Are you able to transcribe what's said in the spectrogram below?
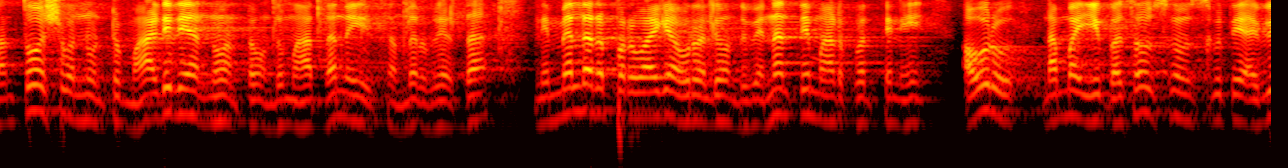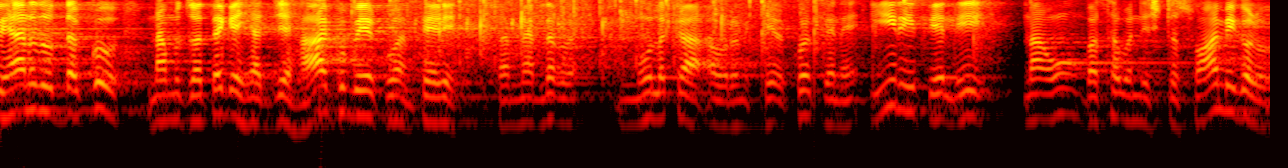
ಸಂತೋಷವನ್ನುಂಟು ಮಾಡಿದೆ ಅನ್ನುವಂಥ ಒಂದು ಮಾತನ್ನು ಈ ಸಂದರ್ಭ ಹೇಳ್ತಾ, ನಿಮ್ಮೆಲ್ಲರ ಪರವಾಗಿ ಅವರಲ್ಲಿ ಒಂದು ವಿನಂತಿ ಮಾಡ್ಕೊತೀನಿ. ಅವರು ನಮ್ಮ ಈ ಬಸವ ಸಂಸ್ಕೃತಿ ಅಭಿಯಾನದ ಉದ್ದಕ್ಕೂ ನಮ್ಮ ಜೊತೆಗೆ ಹೆಜ್ಜೆ ಹಾಕಬೇಕು ಅಂತೇಳಿ ತಮ್ಮೆಲ್ಲರ ಮೂಲಕ ಅವರನ್ನು ಕೇಳ್ಕೊಳ್ತೇನೆ. ಈ ರೀತಿಯಲ್ಲಿ ನಾವು ಬಸವನಿಷ್ಠ ಸ್ವಾಮಿಗಳು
